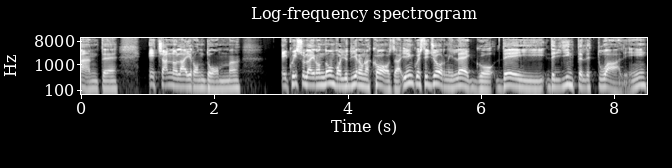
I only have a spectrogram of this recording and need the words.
schiacciante e hanno l'Iron Dome. E qui sull'Iron Dome voglio dire una cosa. Io in questi giorni leggo dei, degli intellettuali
